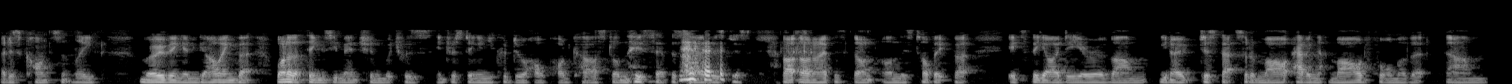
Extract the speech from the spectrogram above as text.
are just constantly moving and going. But one of the things you mentioned, which was interesting, and you could do a whole podcast on this episode, is just uh, on, on, on this topic. But it's the idea of um, you know just that sort of mild, having that mild form of it. Um,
